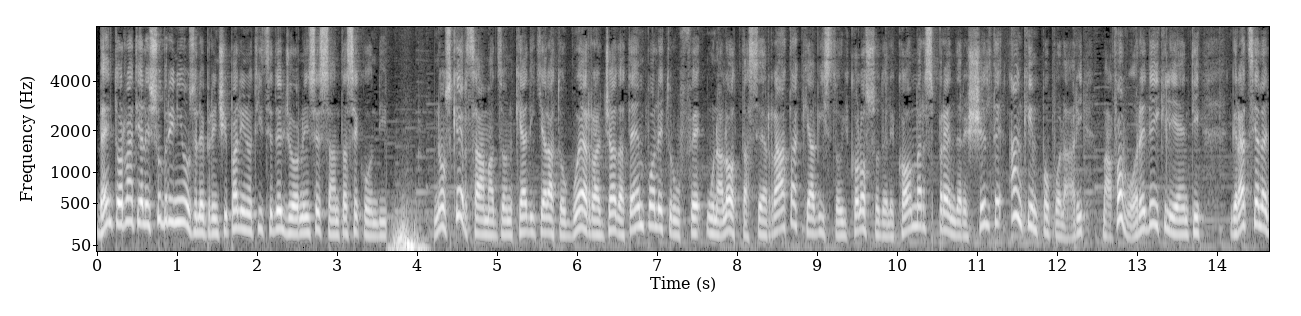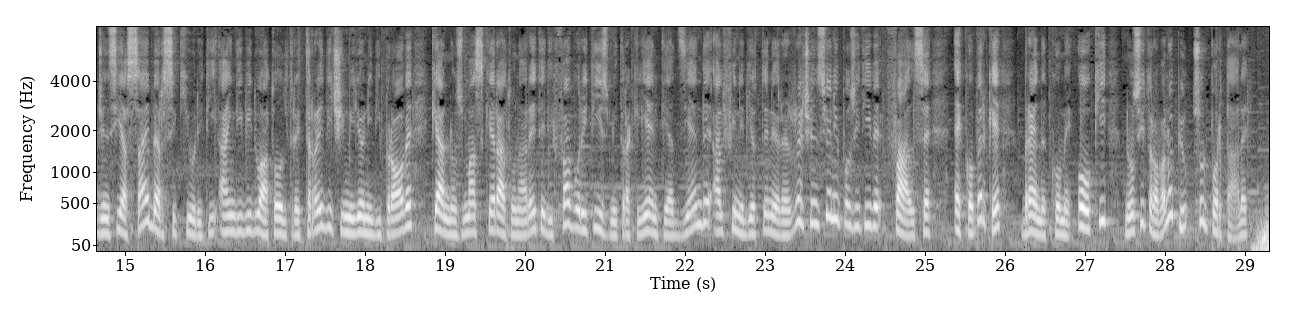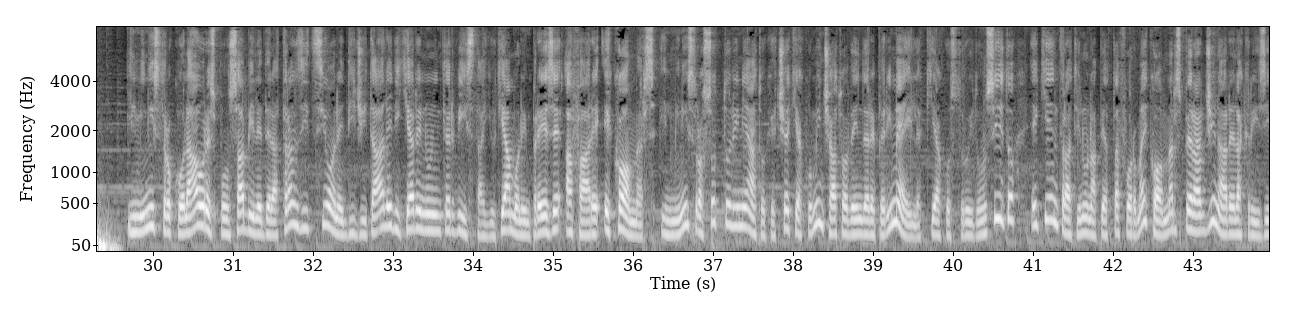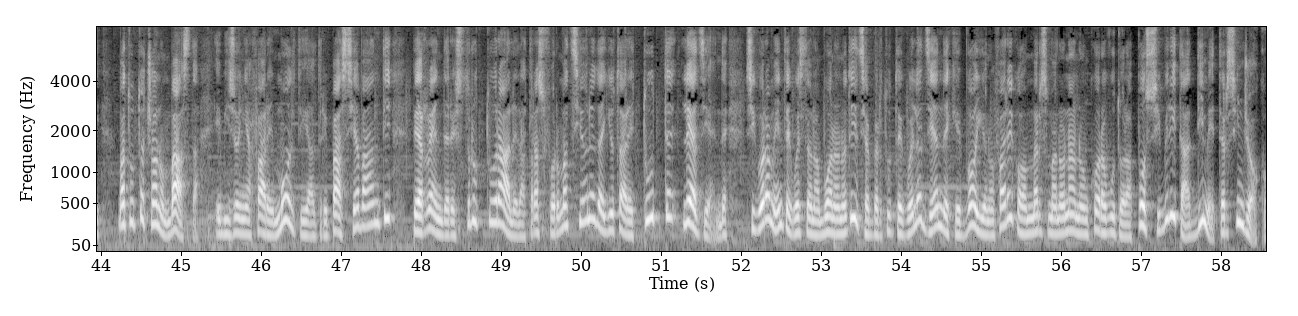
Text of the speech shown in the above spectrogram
Bentornati alle Sobri News, le principali notizie del giorno in 60 secondi. Non scherza Amazon che ha dichiarato guerra già da tempo alle truffe, una lotta serrata che ha visto il colosso dell'e-commerce prendere scelte anche impopolari, ma a favore dei clienti. Grazie all'agenzia Cyber Security ha individuato oltre 13 milioni di prove che hanno smascherato una rete di favoritismi tra clienti e aziende al fine di ottenere recensioni positive false. Ecco perché brand come Oki non si trovano più sul portale. Il ministro Colau, responsabile della transizione digitale, dichiara in un'intervista aiutiamo le imprese a fare e-commerce. Il ministro ha sottolineato che c'è chi ha cominciato a vendere per email, chi ha costruito un sito e chi è entrato in una piattaforma e-commerce per arginare la crisi. Ma tutto ciò non basta e bisogna fare molti altri passi avanti per rendere strutturale la trasformazione ed aiutare tutte le aziende. Sicuramente questa è una buona notizia per tutte quelle aziende che vogliono fare e-commerce ma non hanno ancora avuto la possibilità di mettersi in gioco.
